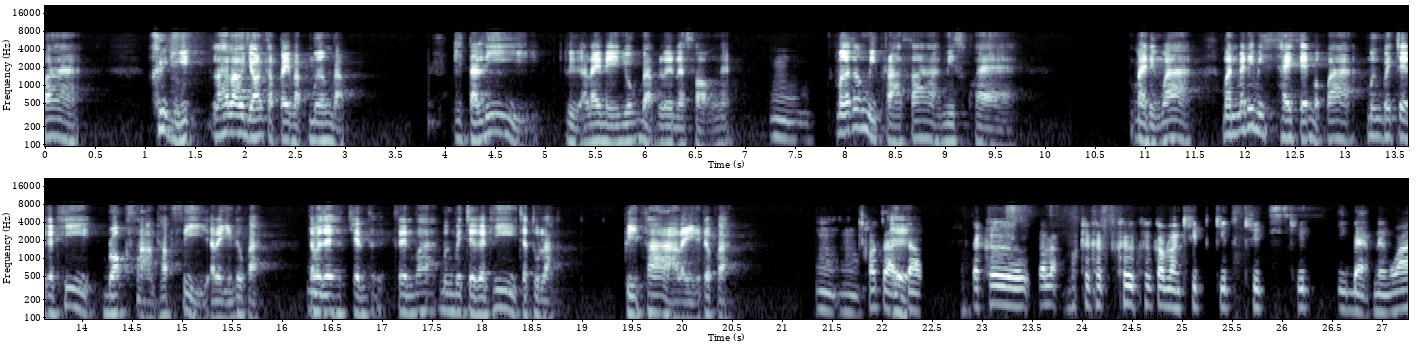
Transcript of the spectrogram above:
ว่า คืออย่างนี้แล้วเราย้อนกลับไปแบบเมืองแบบ อิตาลี หรืออะไรในยุคแบบเรเนซองส์เนี่ยอืมมันก็ต้องมีพลาซ่ามี square หมายถึงว่ามันไม่ได้มีใช้ sense บอกว่า มึงไปเจอกันที่บล็อกสามทับสี่อะไรอย่างนี้ถูกปะแต่มันจะ sense sense ว่ามึงไปเจอกันที่จตุรัสพิซซ่าอะไรอย่างนี้ถูกปะอืมอืมเข้าใจเออแต่แต่คือก็ละคือคือคือคือกำลังคิดคิดคิดคิดอีกแบบหนึ่งว่า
